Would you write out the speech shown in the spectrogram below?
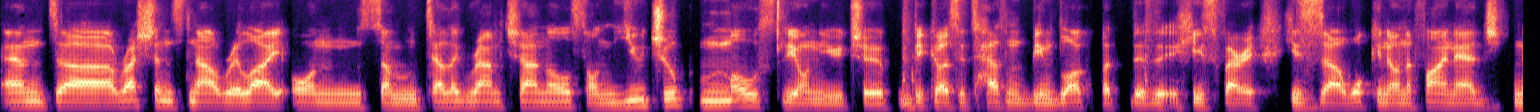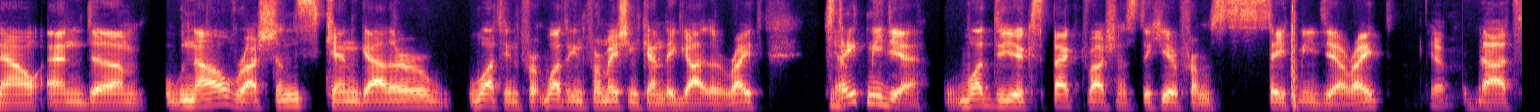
And uh, Russians now rely on some Telegram channels, on YouTube, mostly on YouTube because it hasn't been blocked. But the, the, he's very he's uh, walking on a fine edge now. And um, now Russians can gather what inf- what information can they gather, right? State yep. media. What do you expect Russians to hear from state media, right? Yep. That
